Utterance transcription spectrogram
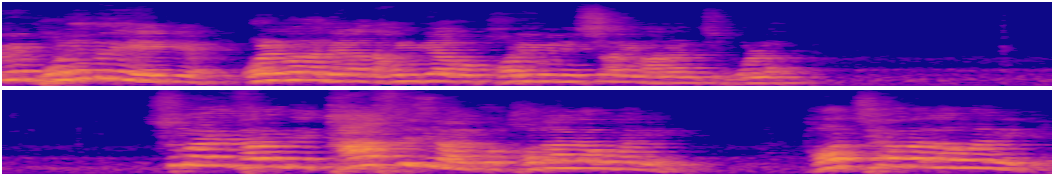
그리고 본인들이 얘기해요. 얼마나 내가 낭비하고 버리고 있는 시간이 많았는지 몰라. 수많은 사람들이 다 쓰진 않고 더 달라고만 얘기해. 더 채워달라고만 얘기해.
